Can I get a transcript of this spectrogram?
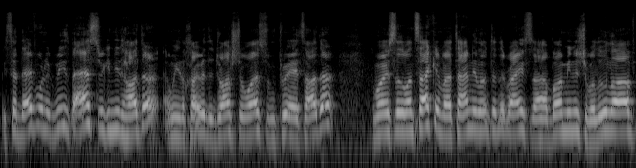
We said that everyone agrees by Esrik you need Hadar, and we know the drasha was from Pri Eitz Hadar. Gemara says one second, Vatani learned in the Rice, Haba Minu Shabalulav,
